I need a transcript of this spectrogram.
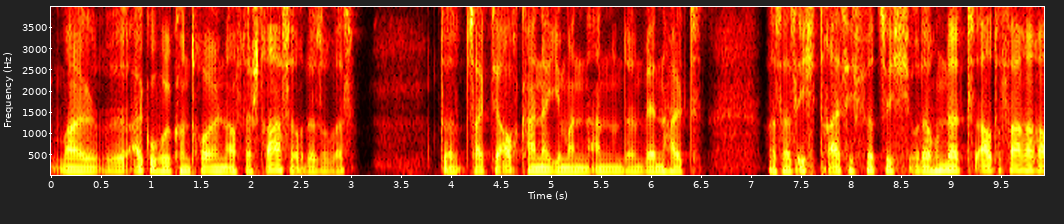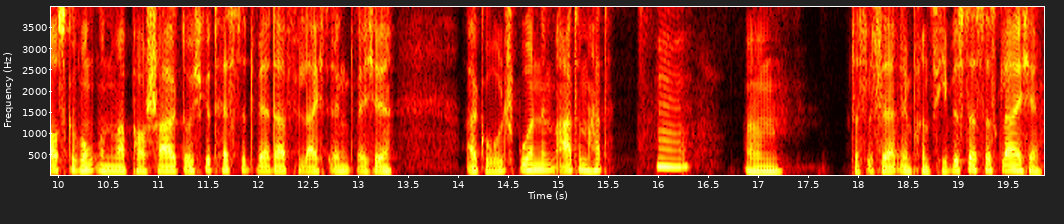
mal äh, Alkoholkontrollen auf der Straße oder sowas. Da zeigt ja auch keiner jemanden an und dann werden halt, was weiß ich, 30, 40 oder 100 Autofahrer rausgewunken und mal pauschal durchgetestet, wer da vielleicht irgendwelche Alkoholspuren im Atem hat. Hm. Ähm, das ist ja im Prinzip ist das das Gleiche.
